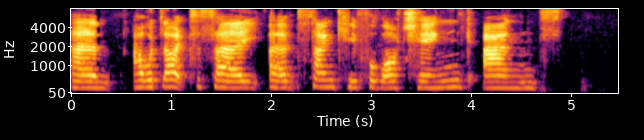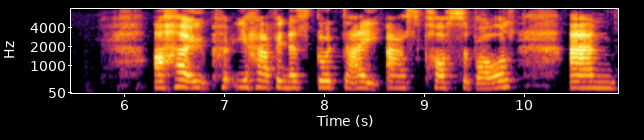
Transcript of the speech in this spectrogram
um I would like to say um thank you for watching and I hope you're having as good day as possible and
